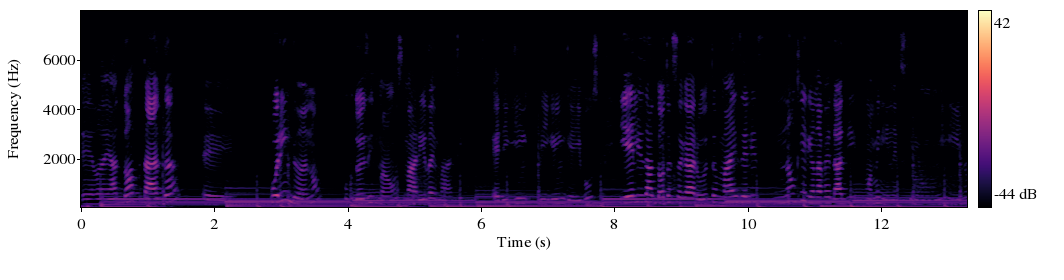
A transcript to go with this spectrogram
ela é adotada é, por engano por dois irmãos, Marila e Mati, é de, de Green Gables, e eles adotam essa garota, mas eles não queriam, na verdade, uma menina, eles queriam um menino.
